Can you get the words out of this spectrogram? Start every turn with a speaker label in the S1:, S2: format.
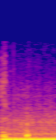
S1: Bye.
